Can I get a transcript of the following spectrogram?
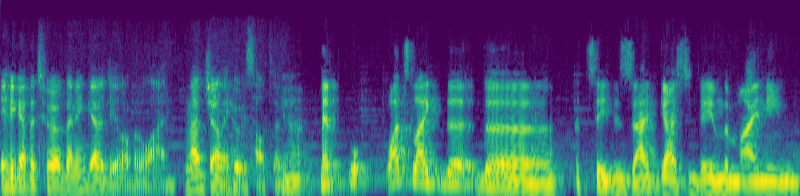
If you get the two of them, you can get a deal over the line. And that's generally who we sell to. Yeah. And what's like the the let's say the zeitgeist today in the mining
